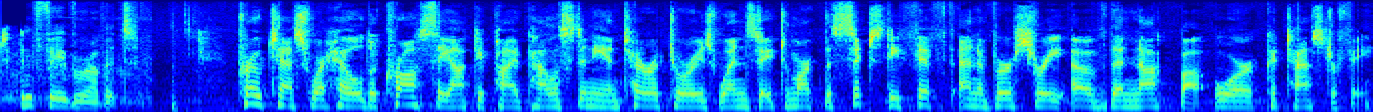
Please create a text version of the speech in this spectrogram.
vote in favor of it. Protests were held across the occupied Palestinian territories Wednesday to mark the 65th anniversary of the Nakba, or catastrophe.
